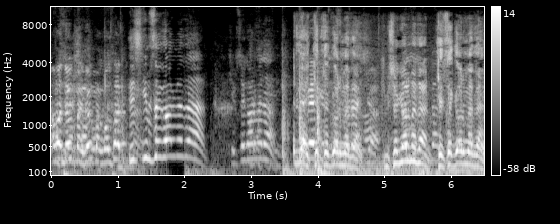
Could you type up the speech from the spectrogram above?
Ama dökme dökme koltuğa dökme. Hiç kimse görmeden. Kimse görmeden. Kimse görmeden. Kimse görmeden. Kimse görmeden.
